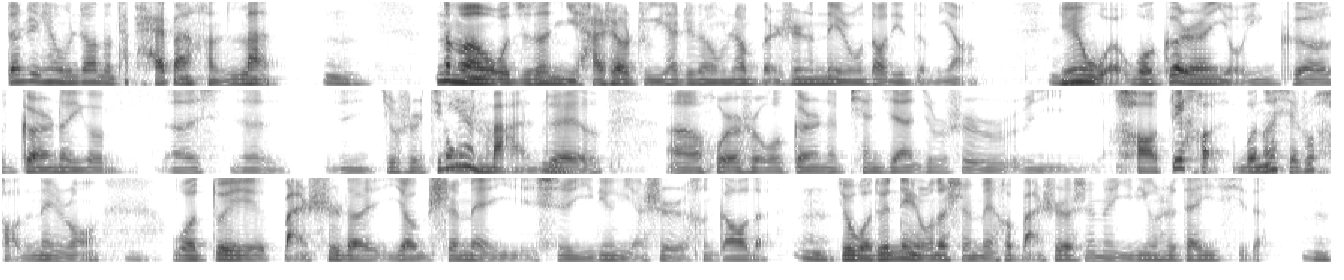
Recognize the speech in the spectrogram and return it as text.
但这篇文章呢，它排版很烂。嗯那么我觉得你还是要注意一下这篇文章本身的内容到底怎么样，因为我我个人有一个个人的一个呃呃嗯就是经验吧，嗯。对，呃或者是我个人的偏见，就是好对好我能写出好的内容，嗯。我对版式的要审美也是一定也是很高的，嗯。就我对内容的审美和版式的审美一定是在一起的。嗯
